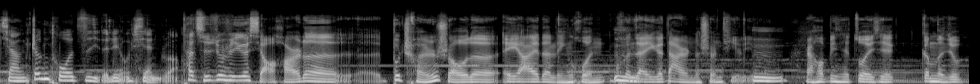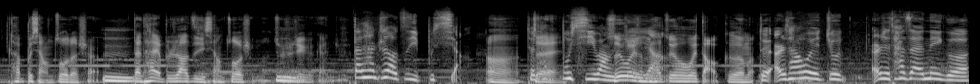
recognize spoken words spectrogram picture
想挣脱自己的这种现状。他其实就是一个小孩的呃不成熟的 AI 的灵魂嗯。困在一个大人的身体里，嗯。然后并且做一些根本就他不想做的事儿，嗯，但他也不知道自己想做什么，就是这个感觉。但他知道自己不想，嗯，就他对，不希望所以为。什么他最后会倒戈嘛？对，而他会就，而且他在那个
